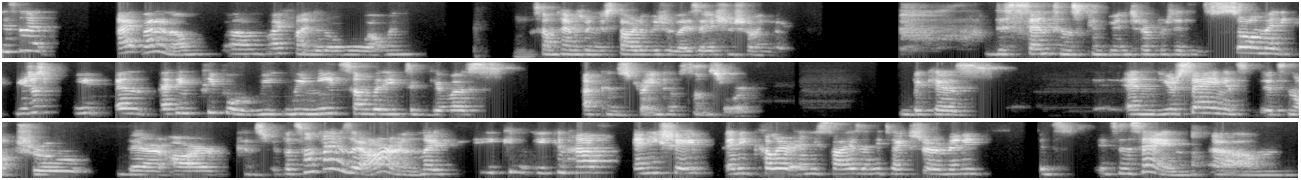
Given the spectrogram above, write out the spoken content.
isn't it? I, I don't know. Um, I find it overwhelming. Mm. Sometimes when you start a visualization showing like this sentence can be interpreted in so many, you just, you, and I think people, we, we need somebody to give us a constraint of some sort because, and you're saying it's, it's not true there are constraints, but sometimes there aren't. Like you can you can have any shape, any color, any size, any texture of any. It's it's insane. Um,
